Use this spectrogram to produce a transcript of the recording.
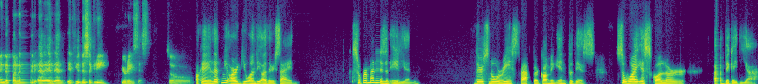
And then, pag nag- and then if you disagree, you're racist. So Okay, let me argue on the other side. Superman is an alien. There's no race factor coming into this. So why is Scholar a big idea?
